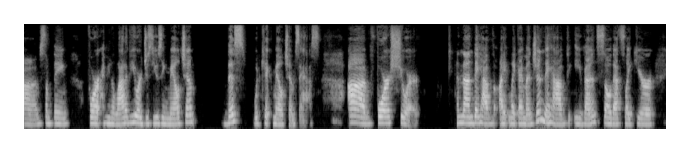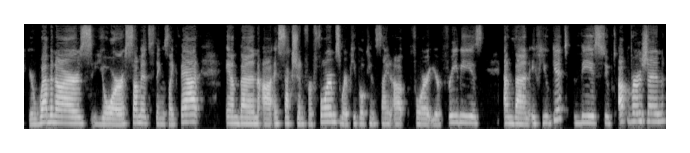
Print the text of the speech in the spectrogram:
um, something for, I mean, a lot of you are just using MailChimp this would kick MailChimp's ass um, for sure. And then they have, I, like I mentioned, they have events. So that's like your your webinars, your summits, things like that. And then uh, a section for forms where people can sign up for your freebies. And then if you get the souped up version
